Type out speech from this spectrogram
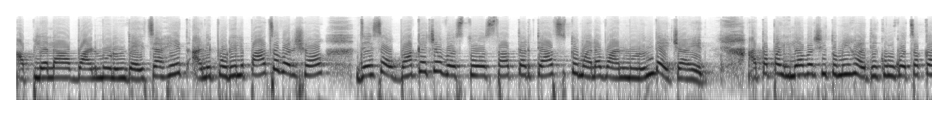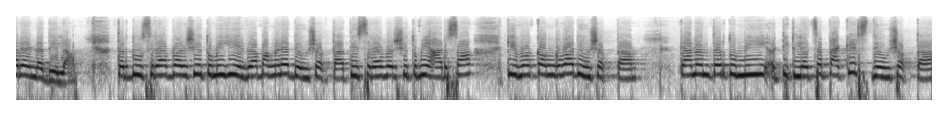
आपल्याला बाण म्हणून द्यायचे आहेत आणि पुढील पाच वर्ष जे सौभाग्याच्या वस्तू असतात तर त्याच तुम्हाला बाण म्हणून द्यायच्या आहेत. आता पहिल्या वर्षी तुम्ही हळदी कुंकवाचा करंड दिला तर दुसऱ्या वर्षी तुम्ही हिरव्या बांगड्या देऊ शकता तिसऱ्या वर्षी तुम्ही आरसा किंवा कंगवा देऊ शकता त्यानंतर तुम्ही टिकल्याचं पॅकेट्स देऊ शकता.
